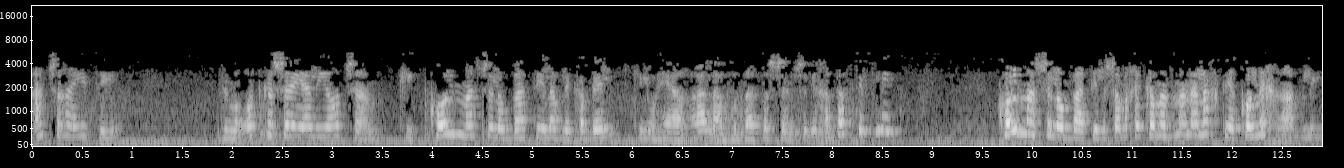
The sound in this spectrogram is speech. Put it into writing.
עד שראיתי, זה מאוד קשה היה להיות שם, כי כל מה שלא באתי אליו לקבל, כאילו, הערה לעבודת השם שלי, חטפתי פליק. כל מה שלא באתי לשם, אחרי כמה זמן הלכתי, הכל נחרב לי.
